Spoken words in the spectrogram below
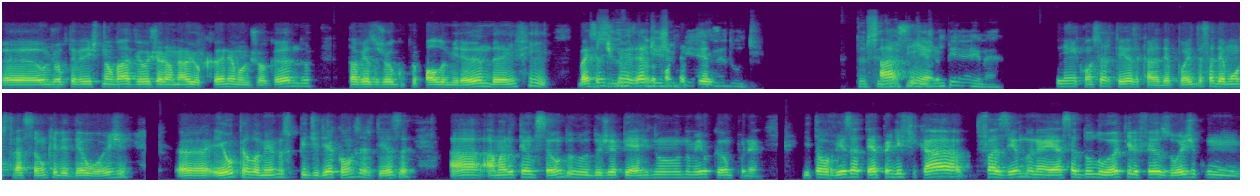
uh, um jogo que talvez a gente não vá ver o Jeromel e o Kahneman jogando, talvez o jogo para o Paulo Miranda, enfim, vai ser um time reserva com certeza. Né, Torcida ah, sim, é. Jean-Pierre, né? Sim, com certeza, cara. Depois dessa demonstração que ele deu hoje, uh, eu pelo menos pediria com certeza a, a manutenção do, do GPR no, no meio campo, né? E talvez até para ele ficar fazendo né, essa do Luan que ele fez hoje com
